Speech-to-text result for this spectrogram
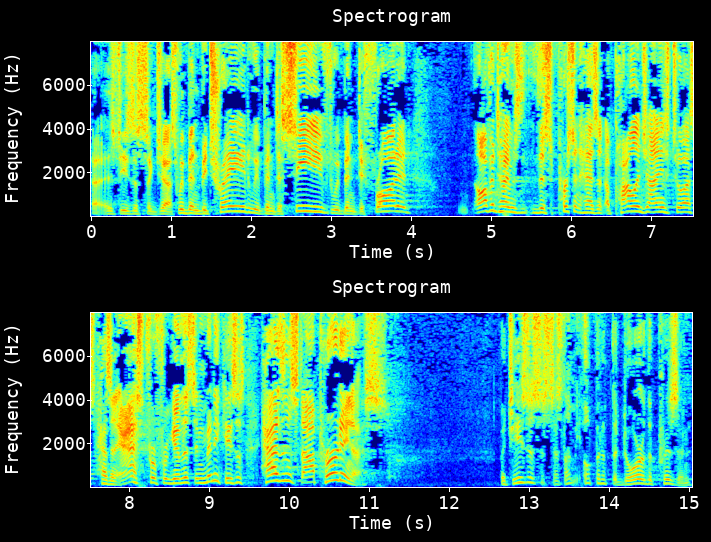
uh, as Jesus suggests. We've been betrayed. We've been deceived. We've been defrauded. Oftentimes, this person hasn't apologized to us, hasn't asked for forgiveness, in many cases, hasn't stopped hurting us. But Jesus says, Let me open up the door of the prison.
